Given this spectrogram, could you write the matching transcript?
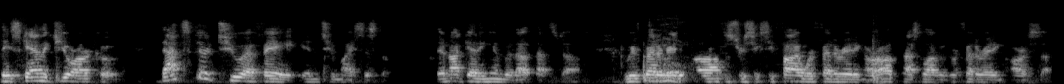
they scan the QR code. That's their 2FA into my system. They're not getting in without that stuff. We're federating our Office 365. We're federating our Autotask logins. We're federating our stuff.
